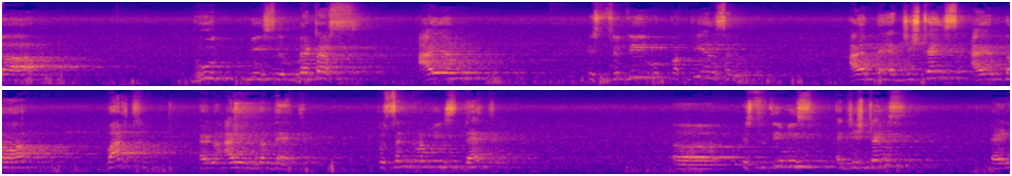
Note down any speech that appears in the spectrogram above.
the Bhut, means matters. I am sthiti, utpatti and sangat. I am the existence, I am the birth and I am the death. Prasankara means death. Uh, sthiti means existence and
